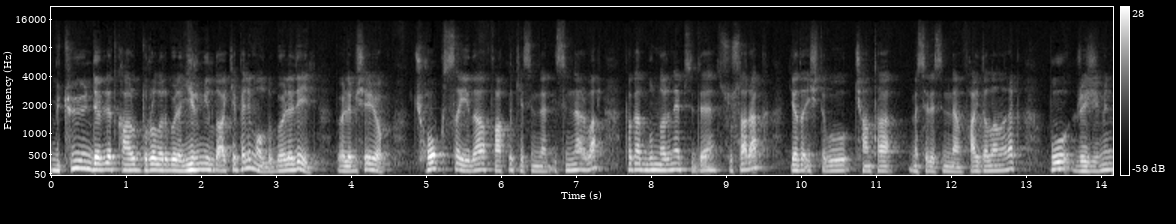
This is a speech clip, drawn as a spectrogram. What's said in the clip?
bütün devlet kadroları böyle 20 yılda AKP'li mi oldu? Böyle değil. Böyle bir şey yok. Çok sayıda farklı kesimden isimler var. Fakat bunların hepsi de susarak ya da işte bu çanta meselesinden faydalanarak bu rejimin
